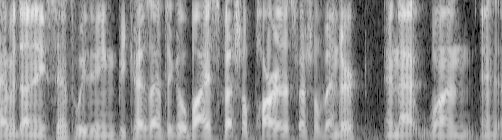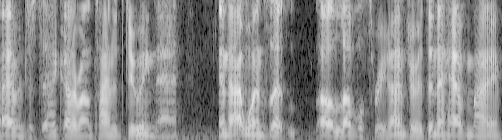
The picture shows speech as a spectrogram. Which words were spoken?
haven't done any synth weaving because I have to go buy a special part at a special vendor, and that one and I haven't just uh, got around time to doing that. And that one's at uh, level 300. Then I have my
